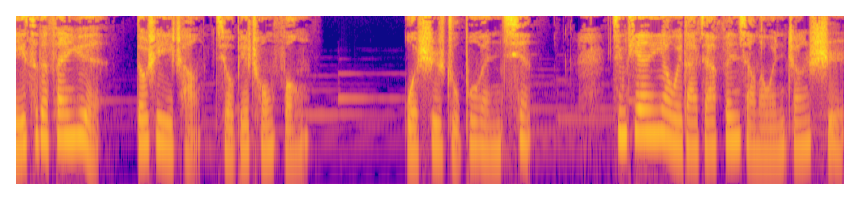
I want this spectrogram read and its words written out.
一次的翻阅都是一场久别重逢。我是主播文倩，今天要为大家分享的文章是：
